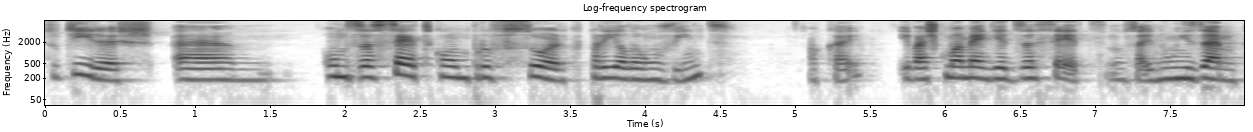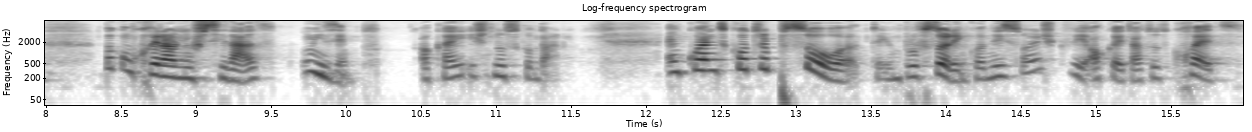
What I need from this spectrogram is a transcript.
tu tiras um, um 17 com um professor que para ele é um 20, ok? E vais com uma média 17, não sei, num exame para concorrer à universidade, um exemplo, ok? Isto no secundário. Enquanto que outra pessoa tem um professor em condições que vê, ok, está tudo correto,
